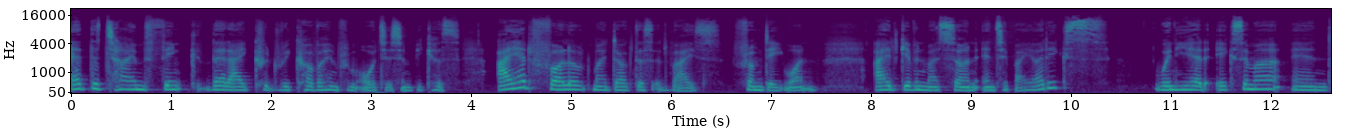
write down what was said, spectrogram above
at the time think that I could recover him from autism because I had followed my doctor's advice from day one. I had given my son antibiotics when he had eczema, and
